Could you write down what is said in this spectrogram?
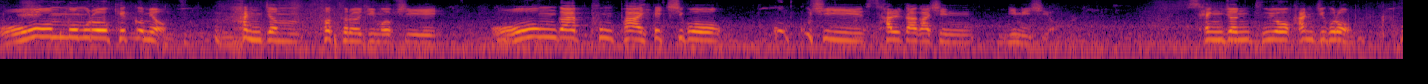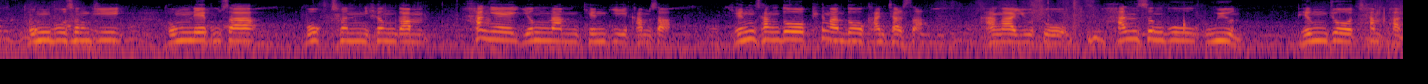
온몸으로 겪으며 한 점 터트러짐 없이 온갖 풍파 해치고 꿋꿋이 살다 가신 님이시여. 생전 주요 간직으로 동부성지 동래부사 목천 현감 항해 영남 경기 감사 경상도 평안도 관찰사 강화유수 한성부 우윤 병조 참판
